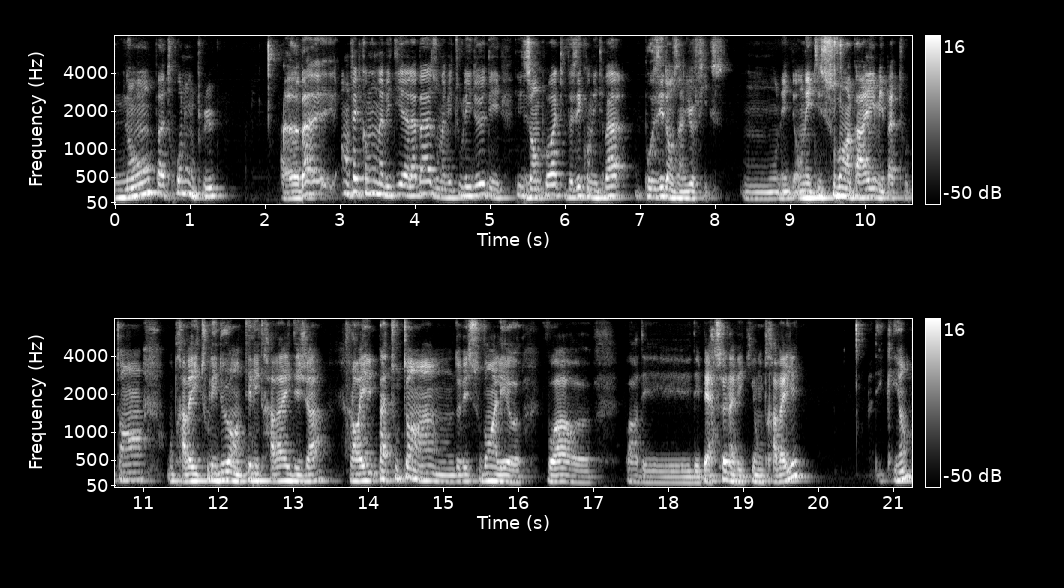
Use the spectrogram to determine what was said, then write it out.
non, pas trop non plus. bah, en fait, comme on avait dit à la base, on avait tous les deux des, des emplois qui faisaient qu'on n'était pas posé dans un lieu fixe. On, on, était souvent à Paris, mais pas tout le temps. On travaillait tous les deux en télétravail déjà. Alors, pas tout le temps, hein. on devait souvent aller euh, voir, euh, voir des, des, personnes avec qui on travaillait, des clients.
